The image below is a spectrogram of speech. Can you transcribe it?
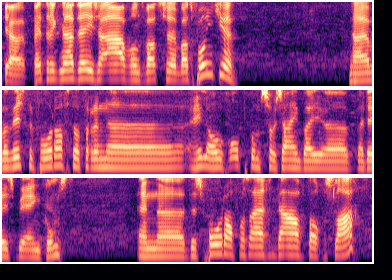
Ja, Patrick, na deze avond, wat, uh, wat vond je? Nou ja, we wisten vooraf dat er een hele hoge opkomst zou zijn bij, bij deze bijeenkomst. En uh, dus vooraf was eigenlijk de avond al geslaagd.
